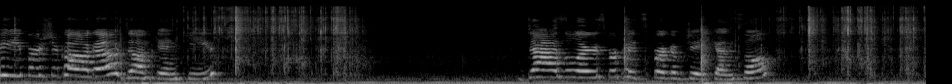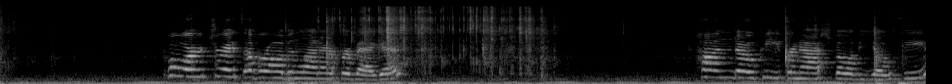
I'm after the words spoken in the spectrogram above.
Hundo P for Chicago, Duncan Keith. Dazzlers for Pittsburgh of Jake Guentzel. Portraits of Robin Leonard for Vegas. Hundo P for Nashville of Josi.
